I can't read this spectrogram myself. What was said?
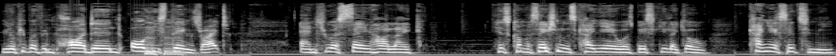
You know, people have been pardoned. All these mm-hmm. things, right? and he was saying how like his conversation with Kanye was basically like, "Yo, Kanye said to me,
